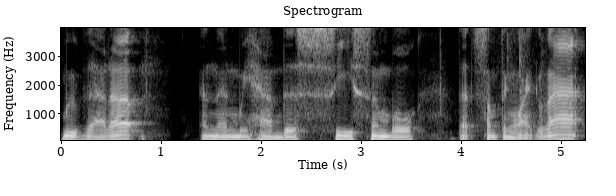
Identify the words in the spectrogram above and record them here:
Move that up. and then we have this C symbol that's something like that.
